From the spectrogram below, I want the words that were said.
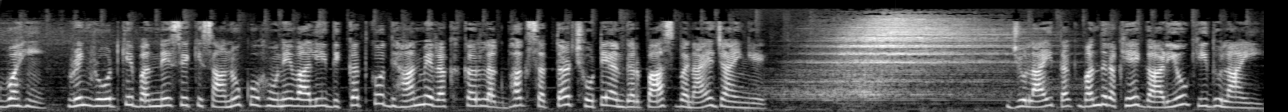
वहीं, रिंग रोड के बनने से किसानों को होने वाली दिक्कत को ध्यान में रखकर लगभग 70 छोटे अंडरपास बनाए जाएँगे। जुलाई तक बंद रखे गाड़ियों की धुलाई।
